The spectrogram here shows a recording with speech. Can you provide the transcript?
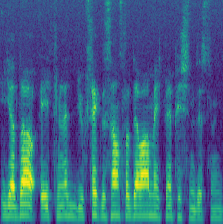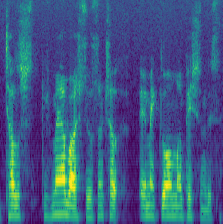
ya da eğitimine yüksek lisansla devam etme peşindesin. Çalışmaya başlıyorsun, çal- emekli olma peşindesin.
